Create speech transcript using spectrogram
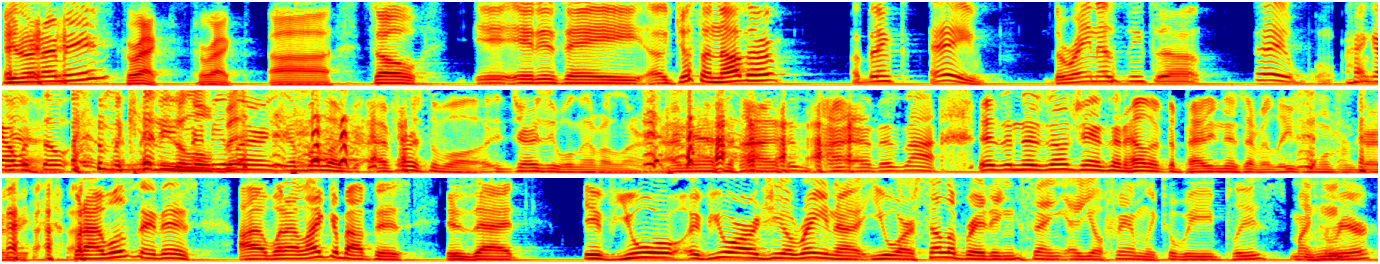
You know what I mean? Correct, correct. Uh, so i it is a uh, just another. I think. Hey, the Reynas need to hey hang out with the McKennies Maybe- a little maybe bit. Learn, but look, uh, first of all, Jersey will never learn. I mean, that's not, that's not, there's not, there's, there's no chance in hell that the pettiness ever leaves someone from Jersey. but I will say this: uh, what I like about this is that if you're if you are Gio Reyna, you are celebrating, saying, "Hey, yo, family, could we please my Mm-hmm. career."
